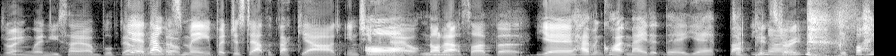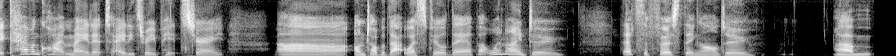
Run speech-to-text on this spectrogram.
doing when you say I've looked out. Yeah, the that was me, but just out the backyard in Chippendale. Oh, not outside the. Yeah, haven't quite made it there yet. But you Pitt know, Street. if I haven't quite made it to 83 Pitt Street, uh, on top of that Westfield there, but when I do, that's the first thing I'll do. Um,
